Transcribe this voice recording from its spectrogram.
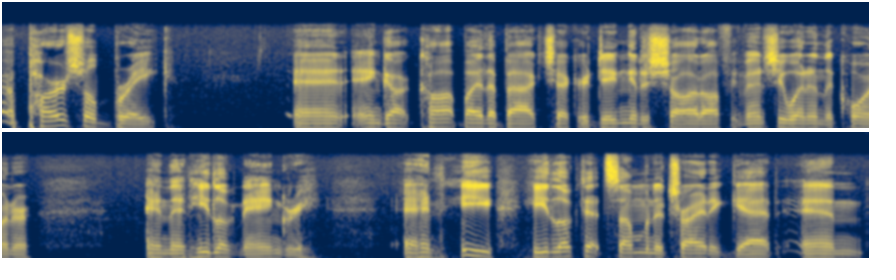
a partial break and and got caught by the back checker, didn't get a shot off, eventually went in the corner, and then he looked angry. And he, he looked at someone to try to get, and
